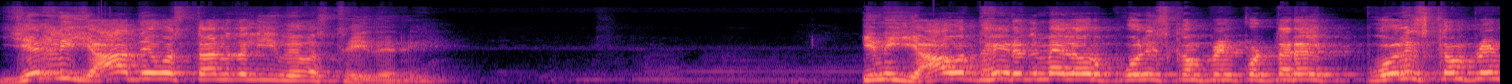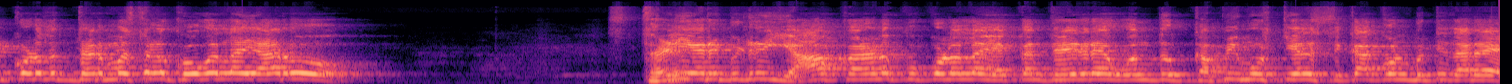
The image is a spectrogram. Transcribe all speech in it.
ಎಲ್ಲಿ ಯಾವ ದೇವಸ್ಥಾನದಲ್ಲಿ ಈ ವ್ಯವಸ್ಥೆ ಇದೆ ರೀ? ಇನ್ನು ಯಾವ ಧೈರ್ಯದ ಮೇಲೆ ಅವರು ಪೊಲೀಸ್ ಕಂಪ್ಲೇಂಟ್ ಕೊಡ್ತಾರೆ? ಪೊಲೀಸ್ ಕಂಪ್ಲೇಂಟ್ ಕೊಡೋದಕ್ಕೆ ಧರ್ಮಸ್ಥಳಕ್ಕೆ ಹೋಗಲ್ಲ ಯಾರು? ಸ್ಥಳೀಯರು ಬಿಡ್ರಿ, ಯಾವ ಕಾರಣಕ್ಕೂ ಕೊಡಲ್ಲ. ಯಾಕಂತ ಹೇಳಿದ್ರೆ ಒಂದು ಕಪಿ ಮುಷ್ಟಿಯಲ್ಲಿ ಸಿಕ್ಕಾಕೊಂಡು ಬಿಟ್ಟಿದ್ದಾರೆ.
